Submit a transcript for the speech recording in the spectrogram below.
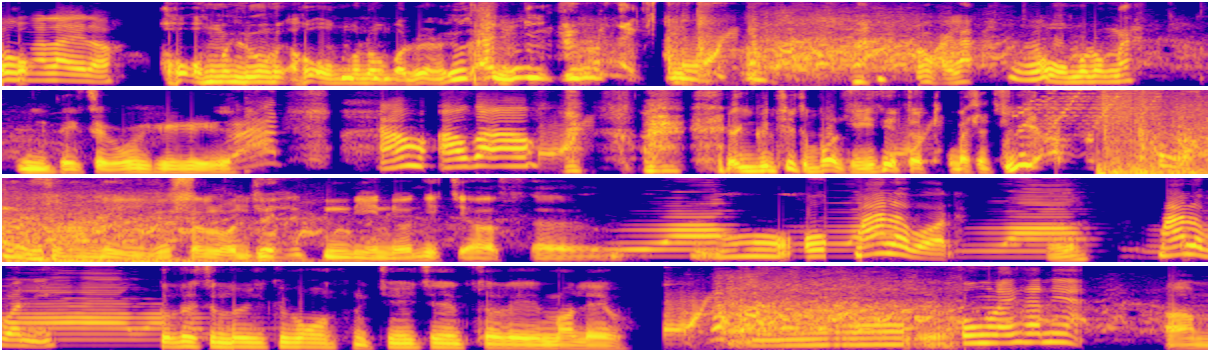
องค์อะไรเหรอขอองค์ไม่รู้เอาองค์มาลงก่อนด้วยนะไม่ไหวละเอาองค์มาลงนะนี่เด็กจเอาเอาก็เอายังินที่ตัวบอลสีที่ตัวมาจะเลี้ยสลอนอยู่สลอนอยู่นี่เนื้อนี่เจ้าเออโอ้มาแล้วบอดมาแล้วบอดนี่ตัวเล็กะเลยก็บอลเจเจทะเลมาแล้วองอะไรคะเนี่ยอืม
